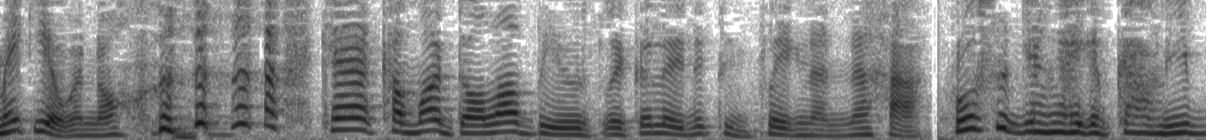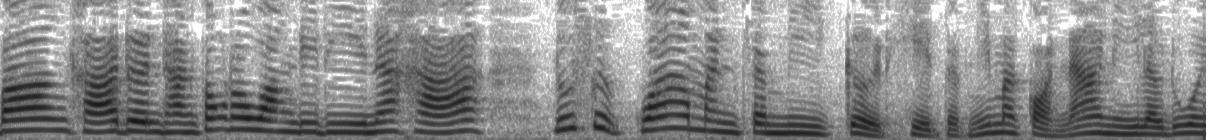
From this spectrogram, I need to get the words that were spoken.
ไม่เกี่ยวกันเนาะแค่คำว่า dollar bills เลยก็เลยนึกถึงเพลงนั้นนะคะ รู้สึกยังไงกับข่าวนี้บ้างคะ เดินทางต้องระวังดีๆนะคะ รู้สึกว่ามันจะมีเกิดเหตุแบบนี้มาก่อนหน้านี้แล้วด้วย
